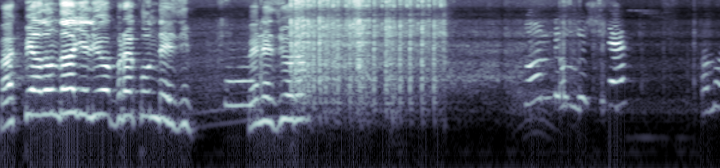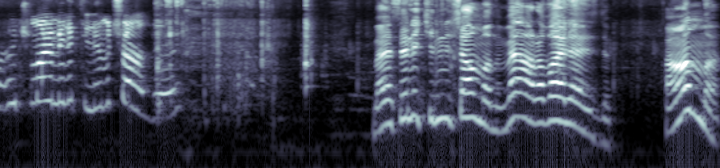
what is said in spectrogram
Bak bir adam daha geliyor. Bırak onu da ezeyim. Ben eziyorum. 3 numara benim kilimi çaldı. Ben senin kilini çalmadım. Ben arabayla ezdim. Tamam mı?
